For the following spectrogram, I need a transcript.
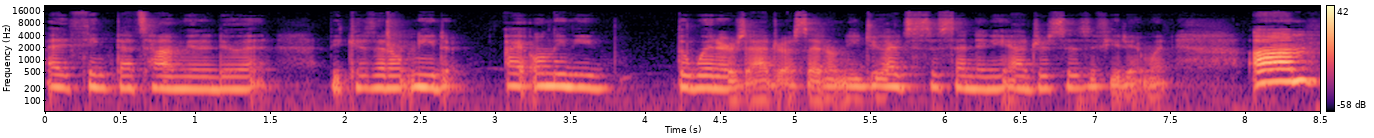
I think that's how I'm gonna do it because I don't need. I only need the winner's address. I don't need you guys to send any addresses if you didn't win. Um.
